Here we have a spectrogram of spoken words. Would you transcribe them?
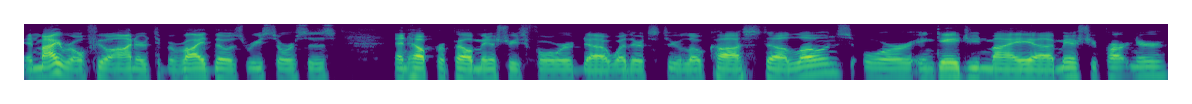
in my role, feel honored to provide those resources and help propel ministries forward, uh, whether it's through low cost uh, loans or engaging my uh, ministry partner,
